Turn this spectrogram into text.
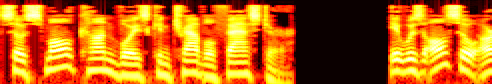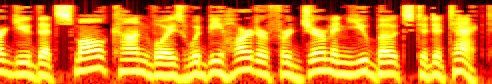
so small convoys can travel faster. It was also argued that small convoys would be harder for German U-boats to detect.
